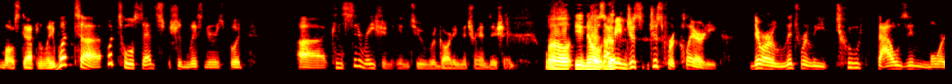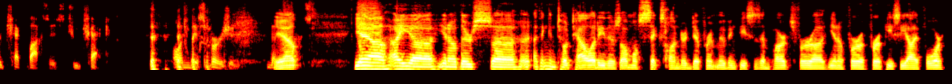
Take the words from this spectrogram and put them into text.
most definitely. What uh, what tool sets should listeners put uh, consideration into regarding the transition? Well, you know, the... I mean, just just for clarity, there are literally two thousand more check boxes to check on this version. yeah. Yeah, I uh, you know, there's uh, I think in totality there's almost 600 different moving pieces and parts for uh, you know for for a PCI 4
